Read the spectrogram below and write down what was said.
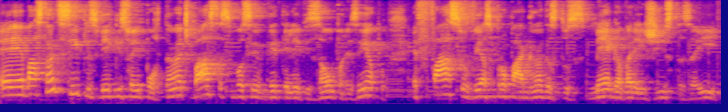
É bastante simples ver que isso é importante, basta se você ver televisão, por exemplo, é fácil ver as propagandas dos mega varejistas aí,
